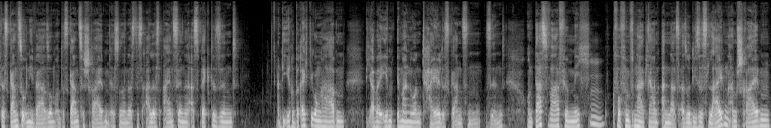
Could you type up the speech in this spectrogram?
das ganze Universum und das ganze Schreiben ist, sondern dass das alles einzelne Aspekte sind, die ihre Berechtigung haben, die aber eben immer nur ein Teil des Ganzen sind. Und das war für mich vor fünfeinhalb Jahren anders. Also dieses Leiden am Schreiben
